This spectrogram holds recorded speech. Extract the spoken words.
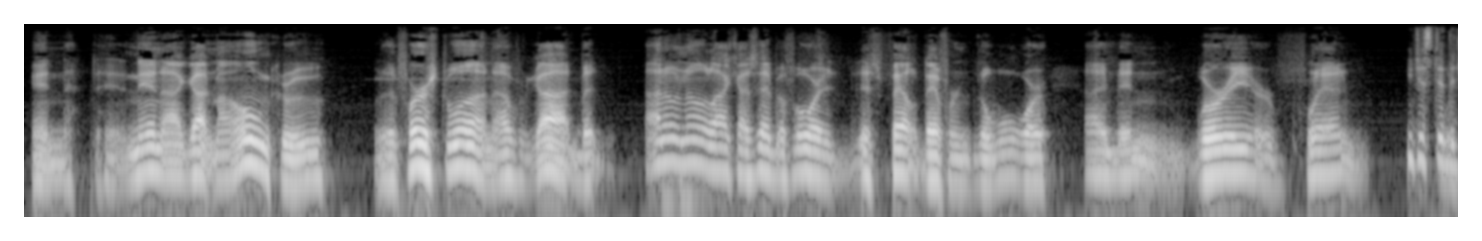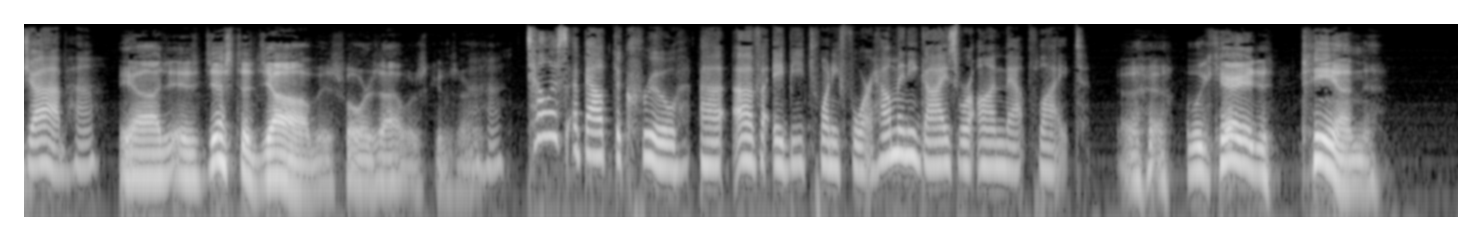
and, and then I got my own crew. The first one I forgot, but I don't know. Like I said before, it just felt different. The war, I didn't worry or fled. You just did the job, huh? Yeah, it's just a job as far as I was concerned. Uh-huh. Tell us about the crew uh, of a B 24. How many guys were on that flight? Uh, we carried 10,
